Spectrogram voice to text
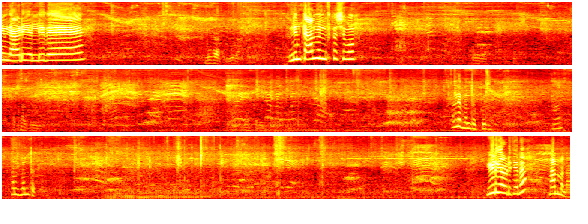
ನಿನ್ನ ಗಾಡಿ ಎಲ್ಲಿದೆ? ನಿನ್ನ ಕಾಲು ನಿಲ್ಸ್ಕೊ ಶಿವ. ಅಲ್ಲೇ ಬಂದರು ಪೂಜೆ. ಹಾಂ, ಅಲ್ಲಿ ಬಂದರು. ಈಡ್ಗೆ ಹೊಡಿತೀನ ನಾನು ಮನ?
